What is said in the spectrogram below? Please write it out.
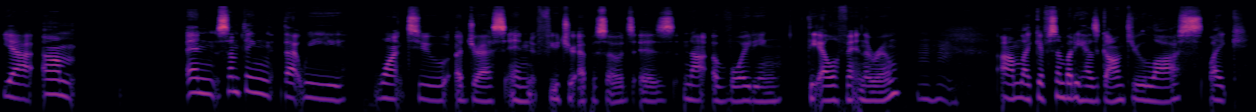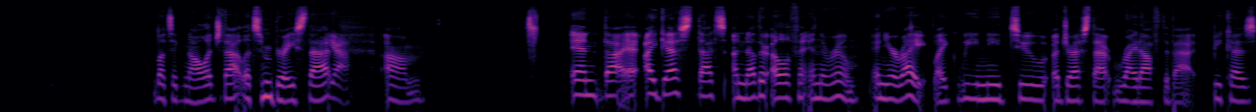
Yeah. Um, and something that we want to address in future episodes is not avoiding the elephant in the room. Mm-hmm. Um, like if somebody has gone through loss, like let's acknowledge that, let's embrace that. yeah And that I guess that's another elephant in the room. And you're right. Like we need to address that right off the bat because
